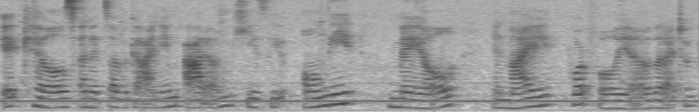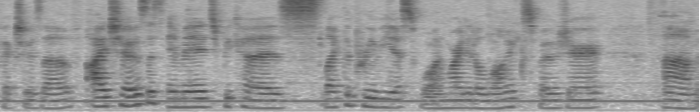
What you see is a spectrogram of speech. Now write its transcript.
It Kills and it's of a guy named Adam. He's the only male in my portfolio that I took pictures of. I chose this image because like the previous one where I did a long exposure, um,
